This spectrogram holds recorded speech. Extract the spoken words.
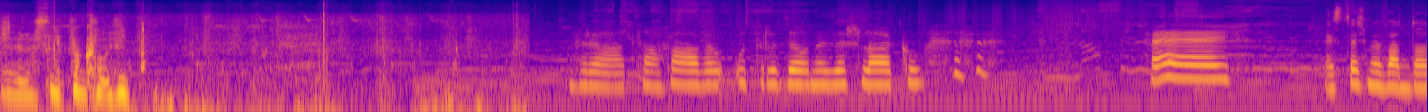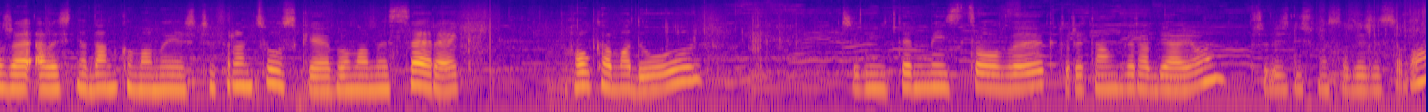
żeby nas nie pogoni. Wraca Paweł utrudzony ze szlaku. Hej! Jesteśmy w Andorze, ale śniadanko mamy jeszcze francuskie, bo mamy serek Rocamadour, czyli ten miejscowy, który tam wyrabiają. Przywieźliśmy sobie ze sobą.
